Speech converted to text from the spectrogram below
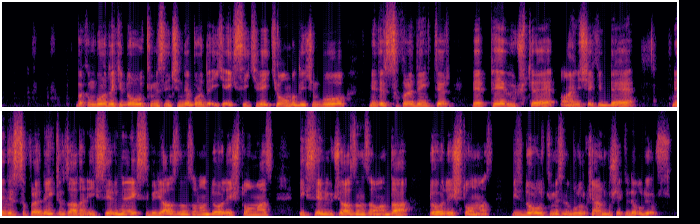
bakın buradaki doğruluk kümesinin içinde burada 2, eksi 2 ve 2 olmadığı için bu nedir? Sıfıra denktir. Ve P3'te aynı şekilde nedir? Sıfıra denktir. Zaten x yerine eksi 1 yazdığınız zaman 4'e eşit olmaz. x yerine 3 yazdığınız zaman da 4'e eşit olmaz. Biz doğruluk kümesini bulurken bu şekilde buluyoruz.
